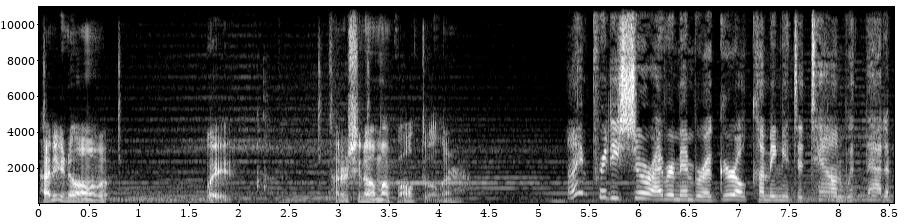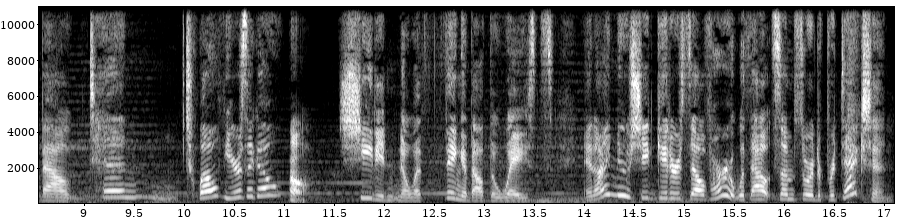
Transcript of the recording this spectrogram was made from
How do you know I'm a... Wait. How does she know I'm a vault dweller? I'm pretty sure I remember a girl coming into town with that about 10, 12 years ago. Oh. She didn't know a thing about the wastes, and I knew she'd get herself hurt without some sort of protection.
